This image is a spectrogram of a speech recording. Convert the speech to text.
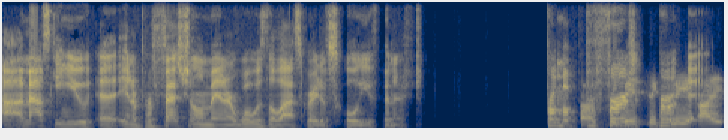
I'm asking you uh, in a professional manner. What was the last grade of school you finished? From a Uh, preferred, basically, I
